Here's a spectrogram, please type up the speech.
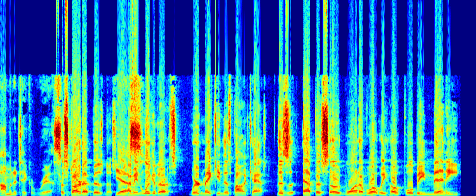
I'm going to take a risk. A startup business. Yes. I mean, look at us. We're making this podcast. This is episode one of what we hope will be many.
